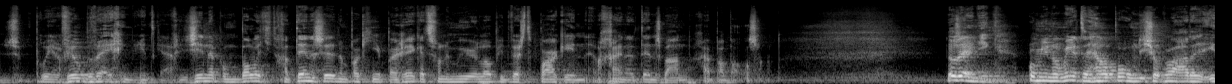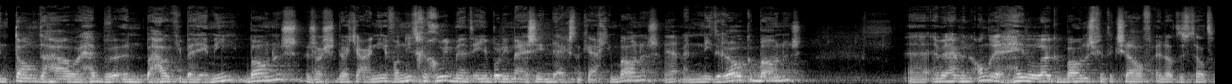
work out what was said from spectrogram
dus we proberen veel beweging erin te krijgen. Als je zin hebt om een balletje te gaan tennissen, dan pak je een paar rackets van de muur, loop je het Westerpark in en dan ga je naar de tennisbaan, ga je een paar ballen slaan. Dat is één ding. Om je nog meer te helpen om die chocolade in toon te houden, hebben we een behoud je BMI bonus. Dus als je dat jaar in ieder geval niet gegroeid bent in je body mass index, dan krijg je een bonus. Ja. Een niet roken bonus. Eh, en we hebben een andere hele leuke bonus, vind ik zelf. En dat is dat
